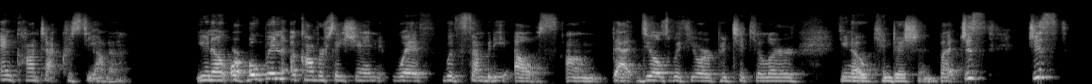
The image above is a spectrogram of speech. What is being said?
and contact Christiana, you know, or open a conversation with with somebody else um, that deals with your particular, you know, condition. But just just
